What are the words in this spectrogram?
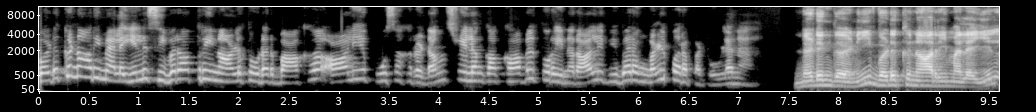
வடுக்கனாரி மலையில் சிவராத்திரி நாள் தொடர்பாக ஆலய பூசகரிடம் ஸ்ரீலங்கா காவல்துறையினரால் விவரங்கள் பெறப்பட்டுள்ளன. நெடுங்கேணி வெடுக்குநாரி மலையில்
